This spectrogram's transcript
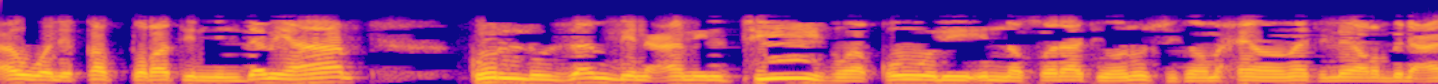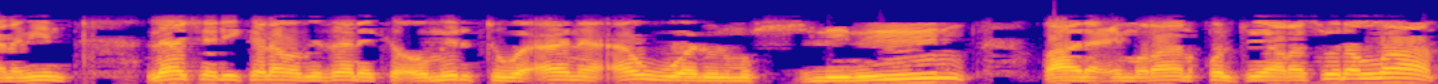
أول قطرة من دمها. كل ذنب عملتيه وقولي إن صلاتي ونسك ومحيا ومماتي لله رب العالمين. لا شريك له بذلك أمرت وأنا أول المسلمين. قال عمران قلت يا رسول الله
